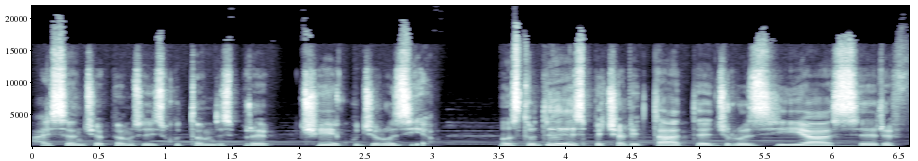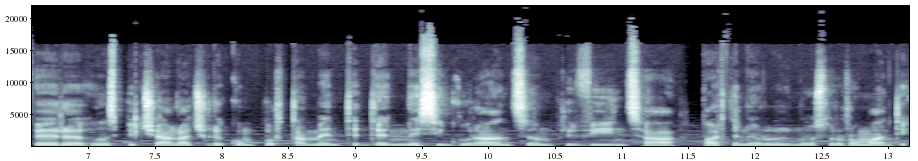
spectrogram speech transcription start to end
Hai să începem să discutăm despre ce e cu gelozia. În studiile de specialitate, gelozia se referă în special la cele comportamente de nesiguranță în privința partenerului nostru romantic.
